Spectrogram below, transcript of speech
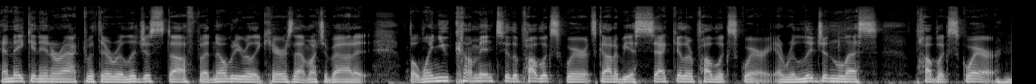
and they can interact with their religious stuff, but nobody really cares that much about it. But when you come into the public square, it's got to be a secular public square, a religionless public square. Mm-hmm.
